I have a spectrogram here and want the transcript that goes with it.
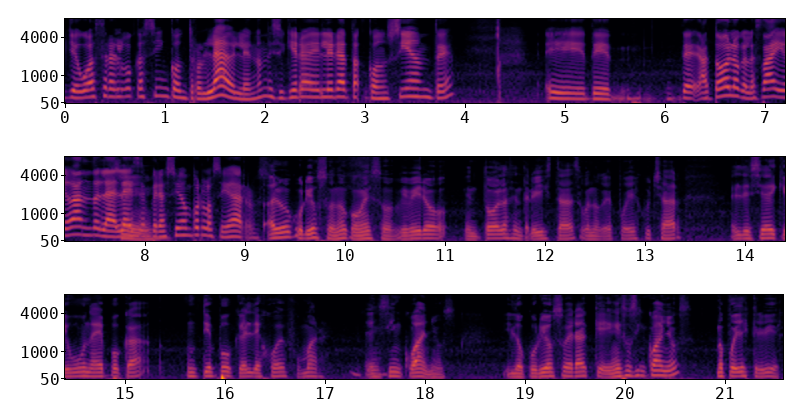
llegó a ser algo casi incontrolable, ¿no? Ni siquiera él era consciente eh, de, a todo lo que le estaba llevando la, la, desesperación por los cigarros. Algo curioso, ¿no? Con eso, Viveiro en todas las entrevistas, bueno, que podía escuchar, él decía de que hubo una época, un tiempo que él dejó de fumar, en cinco años. Y lo curioso era que en esos cinco años no podía escribir.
